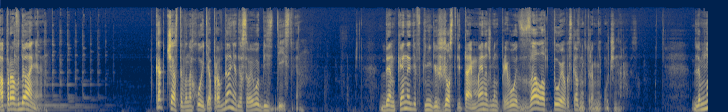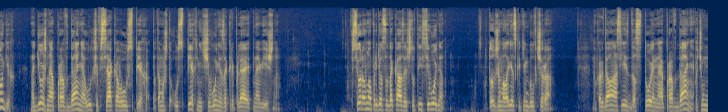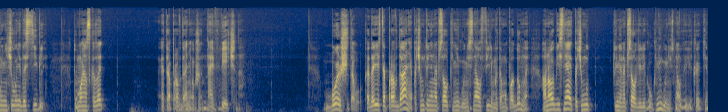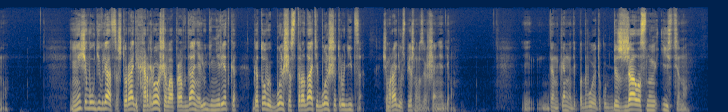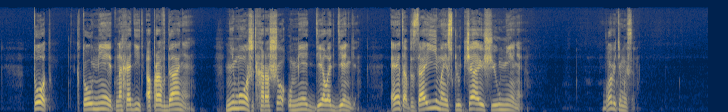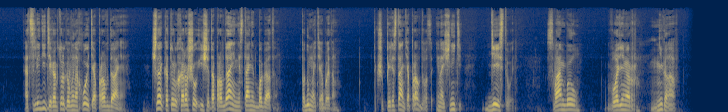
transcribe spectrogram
Оправдание. Как часто вы находите оправдание для своего бездействия? Дэн Кеннеди в книге «Жесткий тайм-менеджмент» приводит золотое высказывание, которое мне очень нравится. Для многих надежное оправдание лучше всякого успеха, потому что успех ничего не закрепляет навечно. Все равно придется доказывать, что ты сегодня тот же молодец, каким был вчера. Но когда у нас есть достойное оправдание, почему мы ничего не достигли, то можно сказать, это оправдание уже навечно. Больше того, когда есть оправдание, почему ты не написал книгу, не снял фильм и тому подобное, оно объясняет, почему ты не написал великую книгу, не снял великое кино. И нечего удивляться, что ради хорошего оправдания люди нередко готовы больше страдать и больше трудиться, чем ради успешного завершения дела. И Дэн Кеннеди подводит такую безжалостную истину. Тот, кто умеет находить оправдание, не может хорошо уметь делать деньги – это взаимоисключающие умения. Ловите мысль? Отследите, как только вы находите оправдание. Человек, который хорошо ищет оправдание, не станет богатым. Подумайте об этом. Так что перестаньте оправдываться и начните действовать. С вами был Владимир Никонов.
